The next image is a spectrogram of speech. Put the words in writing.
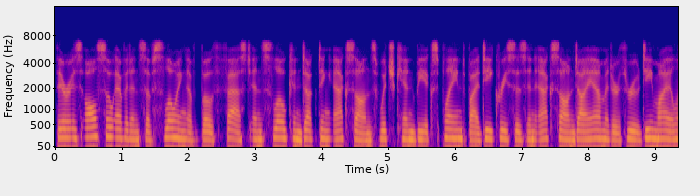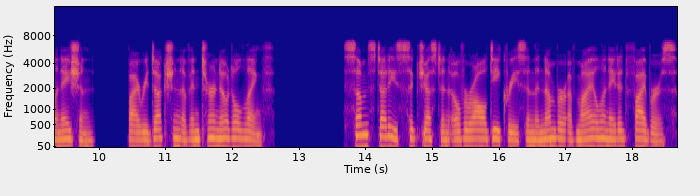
There is also evidence of slowing of both fast and slow conducting axons which can be explained by decreases in axon diameter through demyelination, by reduction of internodal length. Some studies suggest an overall decrease in the number of myelinated fibers.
